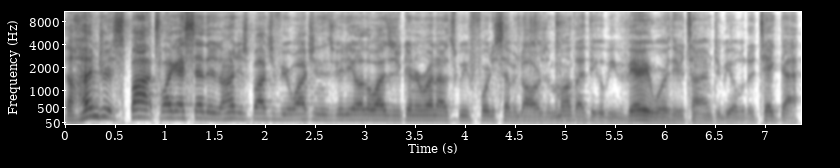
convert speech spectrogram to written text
The 100 spots, like I said, there's 100 spots if you're watching this video. Otherwise, you're going to run out. To be $47 a month. I think it'll be very worth your time to be able to take that.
